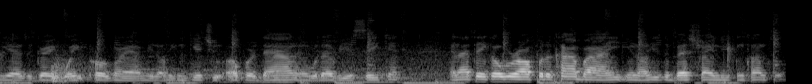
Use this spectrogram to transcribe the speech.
He has a great weight program. You know, he can get you up or down in whatever you're seeking. And I think overall for the combine, you know, he's the best trainer you can come to.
